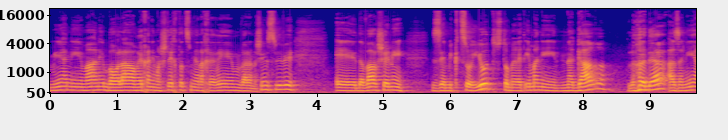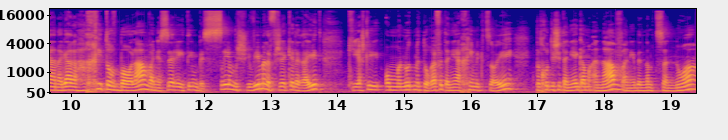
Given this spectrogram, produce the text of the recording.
מי אני, מה אני בעולם, איך אני משליך את עצמי על אחרים ועל אנשים סביבי. אה, דבר שני, זה מקצועיות, זאת אומרת, אם אני נגר, לא יודע, אז אני אהיה הנגר הכי טוב בעולם, ואני אעשה רהיטים ב-20 ו-70 אלף שקל לרהיט, כי יש לי אומנות מטורפת, אני אהיה הכי מקצועי. התפתחות אישית, אני אהיה גם עניו, אני בן אדם צנוע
